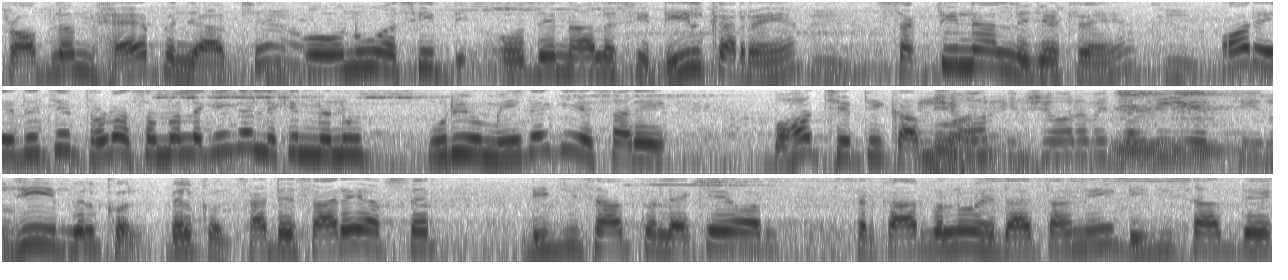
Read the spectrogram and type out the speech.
ਪ੍ਰੋਬਲਮ ਹੈ ਪੰਜਾਬ 'ਚ ਉਹਨੂੰ ਅਸੀਂ ਉਹਦੇ ਨਾਲ ਅਸੀਂ ਡੀਲ ਕਰ ਰਹੇ ਹਾਂ ਸਖਤੀ ਨਾਲ ਨਜਿੱਠ ਰਹੇ ਹਾਂ। ਔਰ ਇਹਦੇ 'ਚ ਥੋੜਾ ਸਮਾਂ ਲੱਗੇਗਾ ਲੇਕਿਨ ਮੈਨੂੰ ਪੂਰੀ ਉਮੀਦ ਹੈ ਕਿ ਇਹ ਸਾਰੇ ਬਹੁਤ ਛੇਤੀ ਕਾਬੂ ਆਉਣਗੇ। ਇੰਸ਼ੋਰ ਵਿੱਚ ਜਲਦੀ ਇਸ ਚੀਜ਼ ਨੂੰ ਜੀ ਬਿਲਕੁਲ ਬਿਲਕੁਲ। ਸਾਡੇ ਸਾਰੇ ਅਫਸਰ ਡੀਜੀ ਸਾਹਿਬ ਤੋਂ ਲੈ ਕੇ ਔਰ ਸਰਕਾਰ ਵੱਲੋਂ ਹਦਾਇਤਾਂ ਨੇ ਡੀਜੀ ਸਾਹਿਬ ਦੇ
